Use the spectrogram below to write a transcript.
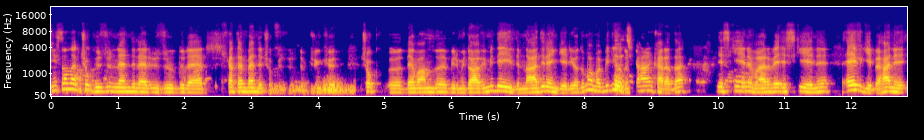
insanlar çok hüzünlendiler, üzüldüler. Hakikaten ben de çok üzüldüm. Çünkü çok e, devamlı bir müdavimi değildim. Nadiren geliyordum ama biliyordum evet. ki Ankara'da eski yeni var ve eski yeni ev gibi. Hani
